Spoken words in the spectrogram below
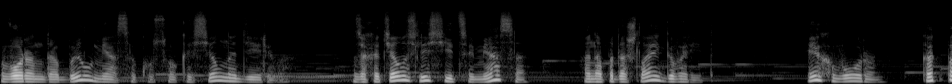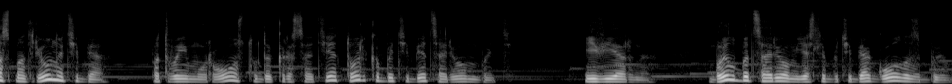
Ворон добыл мясо кусок и сел на дерево. Захотелось лисице мяса, она подошла и говорит. «Эх, ворон, как посмотрю на тебя, по твоему росту да красоте только бы тебе царем быть». И верно, был бы царем, если бы у тебя голос был.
